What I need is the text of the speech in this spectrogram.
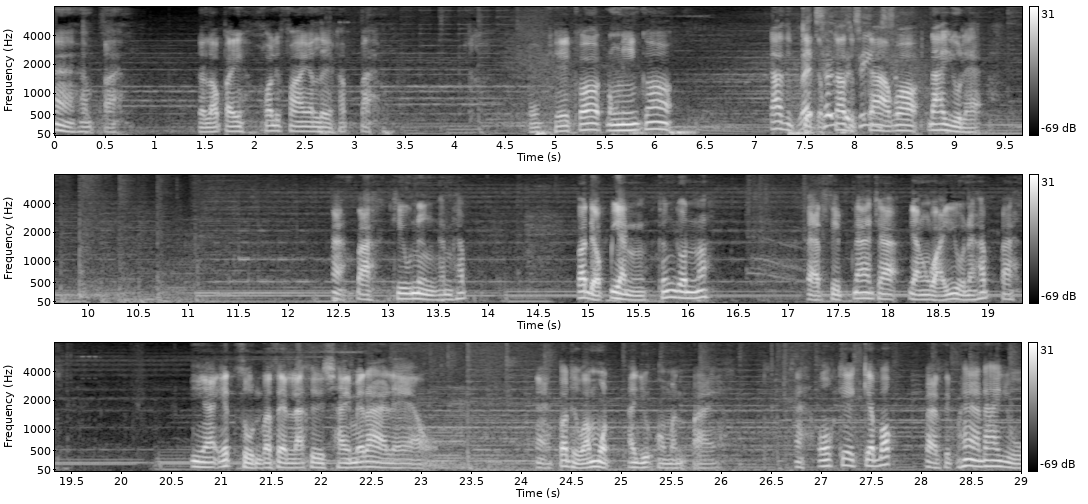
อ่าครับไปเดี๋ยวเราไปคุริฟายกันเลยครับไปโอเคก็ตรงนี้ก็ 97 กับ 99 ก็ได้อยู่แหละอะไปคิวหนึ่งกันครับ ก็เดี๋ยวเปลี่ยนเครื่องยนต์เนาะ80 น่าจะยังไหวอยู่นะครับไป ERS ศูนย์เปอร์เซ็นต์แล้วคือใช้ไม่ได้แล้วอะก็ถือว่าหมดอายุของมันไปอะโอเคเกียร์บ็อก85 ได้อยู่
